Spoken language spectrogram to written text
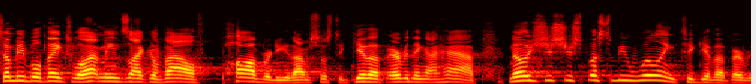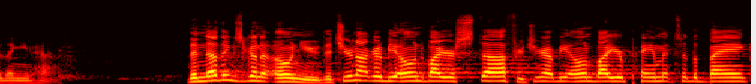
some people think, well, that means like a vow of poverty that I'm supposed to give up everything I have. No, it's just you're supposed to be willing to give up everything you have. Then nothing's going to own you. That you're not going to be owned by your stuff. That you're not going to be owned by your payment to the bank.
